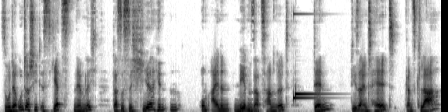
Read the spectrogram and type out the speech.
So, der Unterschied ist jetzt nämlich, dass es sich hier hinten um einen Nebensatz handelt, denn dieser enthält ganz klar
